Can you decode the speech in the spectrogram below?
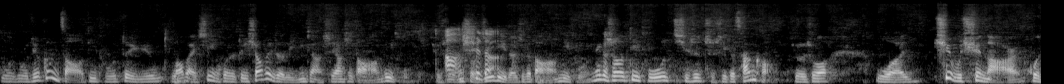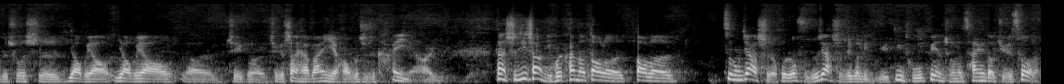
我我觉得更早地图对于老百姓或者对消费者的影响，实际上是导航地图，就是我们手机里的这个导航地图。那个时候地图其实只是一个参考，就是说我去不去哪儿，或者说是要不要要不要呃这个这个上下班也好，我只是看一眼而已。但实际上你会看到，到了到了自动驾驶或者辅助驾驶这个领域，地图变成了参与到决策了。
